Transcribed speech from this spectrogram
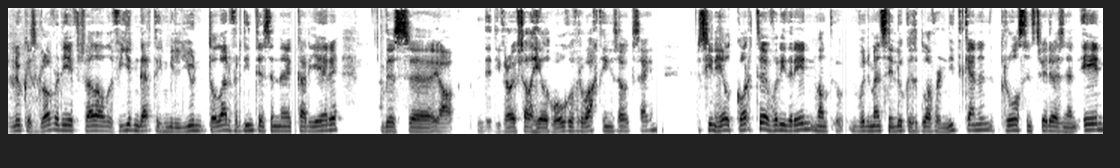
Lucas Glover die heeft wel al 34 miljoen dollar verdiend in zijn carrière. Dus ja, die vrouw heeft wel heel hoge verwachtingen, zou ik zeggen. Misschien heel kort uh, voor iedereen, want voor de mensen die Lucas Glover niet kennen, pro sinds 2001,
